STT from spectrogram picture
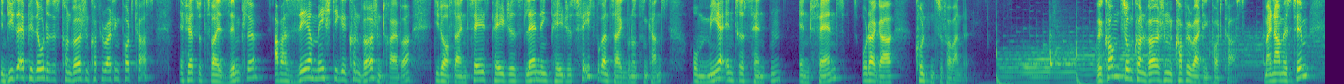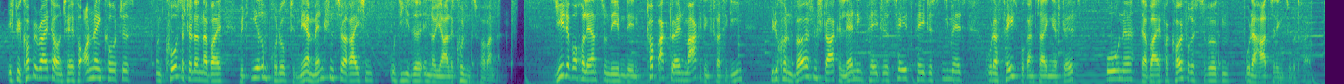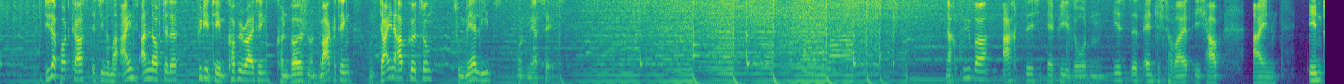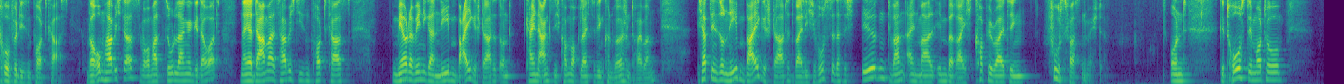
In dieser Episode des Conversion Copywriting Podcasts erfährst du zwei simple, aber sehr mächtige Conversion-Treiber, die du auf deinen Sales Pages, Landing Pages, Facebook-Anzeigen benutzen kannst, um mehr Interessenten in Fans oder gar Kunden zu verwandeln. Willkommen zum Conversion Copywriting Podcast. Mein Name ist Tim, ich bin Copywriter und helfe Online-Coaches und Kurserstellern dabei, mit ihrem Produkt mehr Menschen zu erreichen und diese in loyale Kunden zu verwandeln. Jede Woche lernst du neben den top aktuellen Marketingstrategien, wie du conversionstarke Landingpages, Salespages, E-Mails oder Facebook-Anzeigen erstellst, ohne dabei verkäuferisch zu wirken oder Hardselling zu betreiben. Dieser Podcast ist die Nummer 1 Anlaufstelle für die Themen Copywriting, Conversion und Marketing und deine Abkürzung zu mehr Leads und mehr Sales. Nach über 80 Episoden ist es endlich soweit. Ich habe ein Intro für diesen Podcast. Warum habe ich das? Warum hat es so lange gedauert? Naja, damals habe ich diesen Podcast mehr oder weniger nebenbei gestartet und keine Angst, ich komme auch gleich zu den Conversion-Treibern. Ich habe den so nebenbei gestartet, weil ich wusste, dass ich irgendwann einmal im Bereich Copywriting Fuß fassen möchte. Und getrost dem Motto,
